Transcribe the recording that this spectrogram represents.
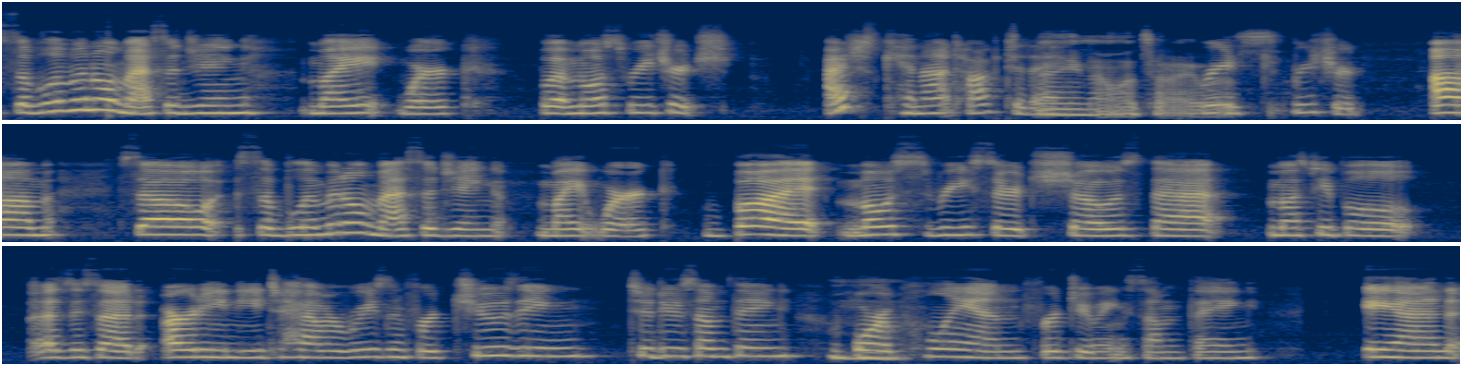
subliminal messaging might work, but most research I just cannot talk today. I know that's how I Re- was. Richard. Um, so subliminal messaging might work, but most research shows that most people, as I said, already need to have a reason for choosing to do something or a Mhm. plan for doing something. And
